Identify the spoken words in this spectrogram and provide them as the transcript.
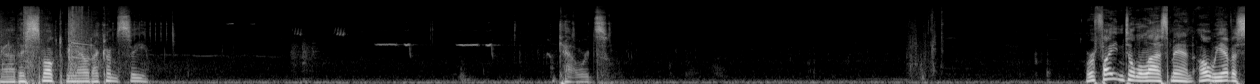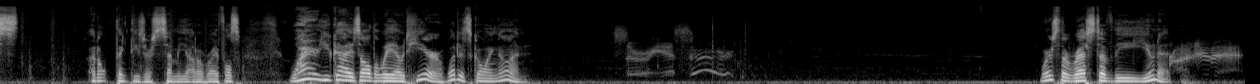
Yeah, they smoked me out. I couldn't see. Cowards. We're fighting till the last man. Oh, we have a... S- I don't think these are semi-auto rifles. Why are you guys all the way out here? What is going on? Sir, yes, sir. Where's the rest of the unit? Roger that.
